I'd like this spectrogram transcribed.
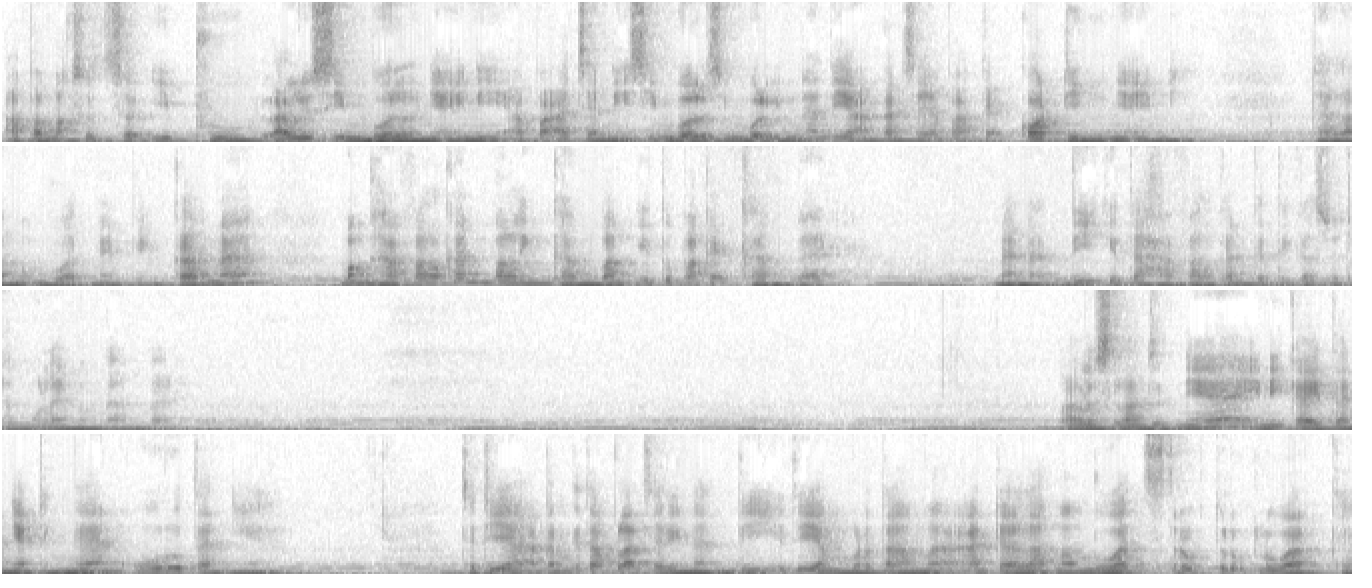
apa maksud seibu lalu simbolnya ini apa aja nih simbol-simbol ini nanti yang akan saya pakai codingnya ini dalam membuat mapping. Karena menghafalkan paling gampang itu pakai gambar. Nah nanti kita hafalkan ketika sudah mulai menggambar. Lalu selanjutnya ini kaitannya dengan urutannya. Jadi yang akan kita pelajari nanti itu yang pertama adalah membuat struktur keluarga,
